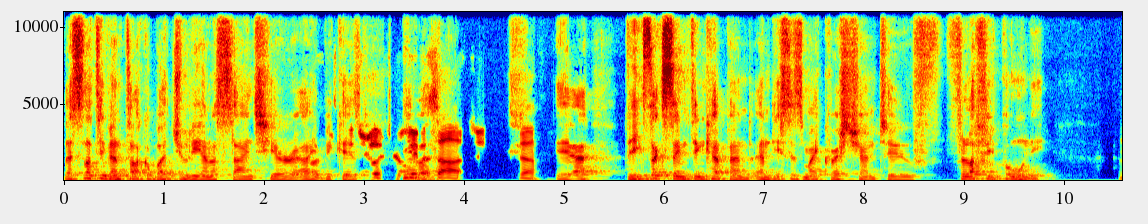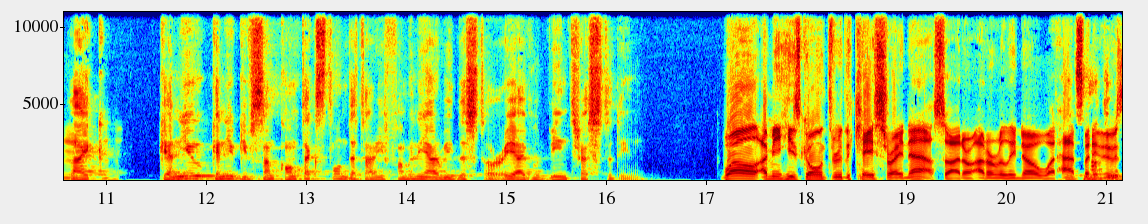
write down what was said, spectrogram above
Let's not even talk about Julian Assange here, right? Because Julian was, Assange. Yeah. Yeah. The exact same thing happened, and this is my question to Fluffy Pony. Mm-hmm. Like can you can you give some context on that? Are you familiar with the story? I would be interested in. Well, I mean, he's going through the case right now, so I don't I don't really know what happened. It was,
